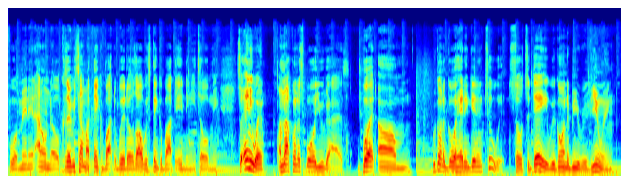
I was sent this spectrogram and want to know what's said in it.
for a minute. I don't know, because every time I think about the widows, I always think about the ending he told me. So anyway, I'm not gonna spoil you guys, but um, we're gonna go ahead and get into it. So today we're going to be reviewing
